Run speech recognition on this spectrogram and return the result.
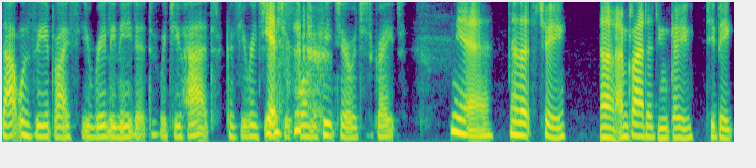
that was the advice you really needed, which you had because you reached yes. out to your former teacher, which is great. Yeah, no, that's true. Uh, I'm glad I didn't go too big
